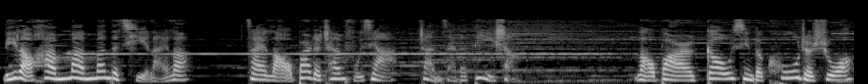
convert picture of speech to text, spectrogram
李老汉慢慢的起来了，在老伴儿的搀扶下站在了地上。老伴儿高兴的哭着说：“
